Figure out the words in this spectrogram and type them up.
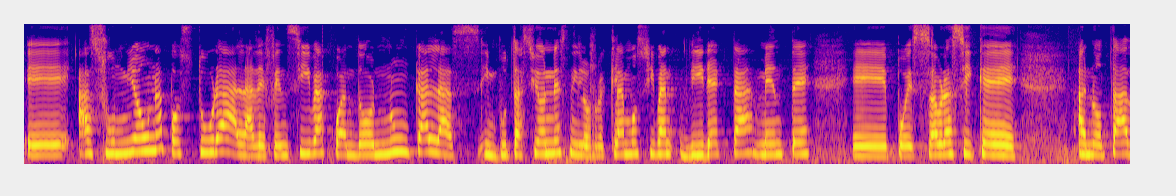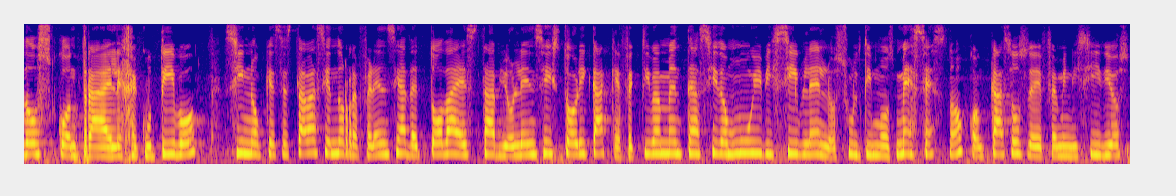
Eh, asumió una postura a la defensiva cuando nunca las imputaciones ni los reclamos iban directamente, eh, pues ahora sí que anotados contra el Ejecutivo, sino que se estaba haciendo referencia de toda esta violencia histórica que efectivamente ha sido muy visible en los últimos meses, ¿no? con casos de feminicidios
